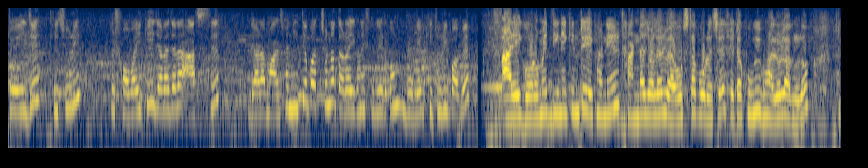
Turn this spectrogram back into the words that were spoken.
তো এই যে খিচুড়ি, তো সবাইকেই যারা যারা আসছে, যারা মালসা নিতে পারছ না, তারা এখানে শুধু এরকম ভোগের খিচুড়ি পাবে। আর এই গরমের দিনে কিন্তু এখানে ঠান্ডা জলের ব্যবস্থা করেছে, সেটা খুবই ভালো লাগল। তো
